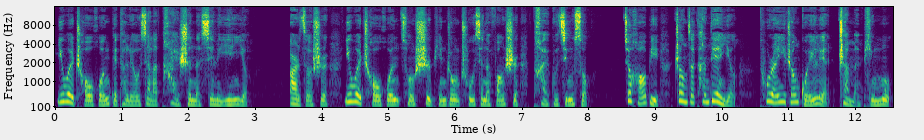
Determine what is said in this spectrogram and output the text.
因为丑魂给他留下了太深的心理阴影，二则是因为丑魂从视频中出现的方式太过惊悚。就好比正在看电影，突然一张鬼脸占满屏幕，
